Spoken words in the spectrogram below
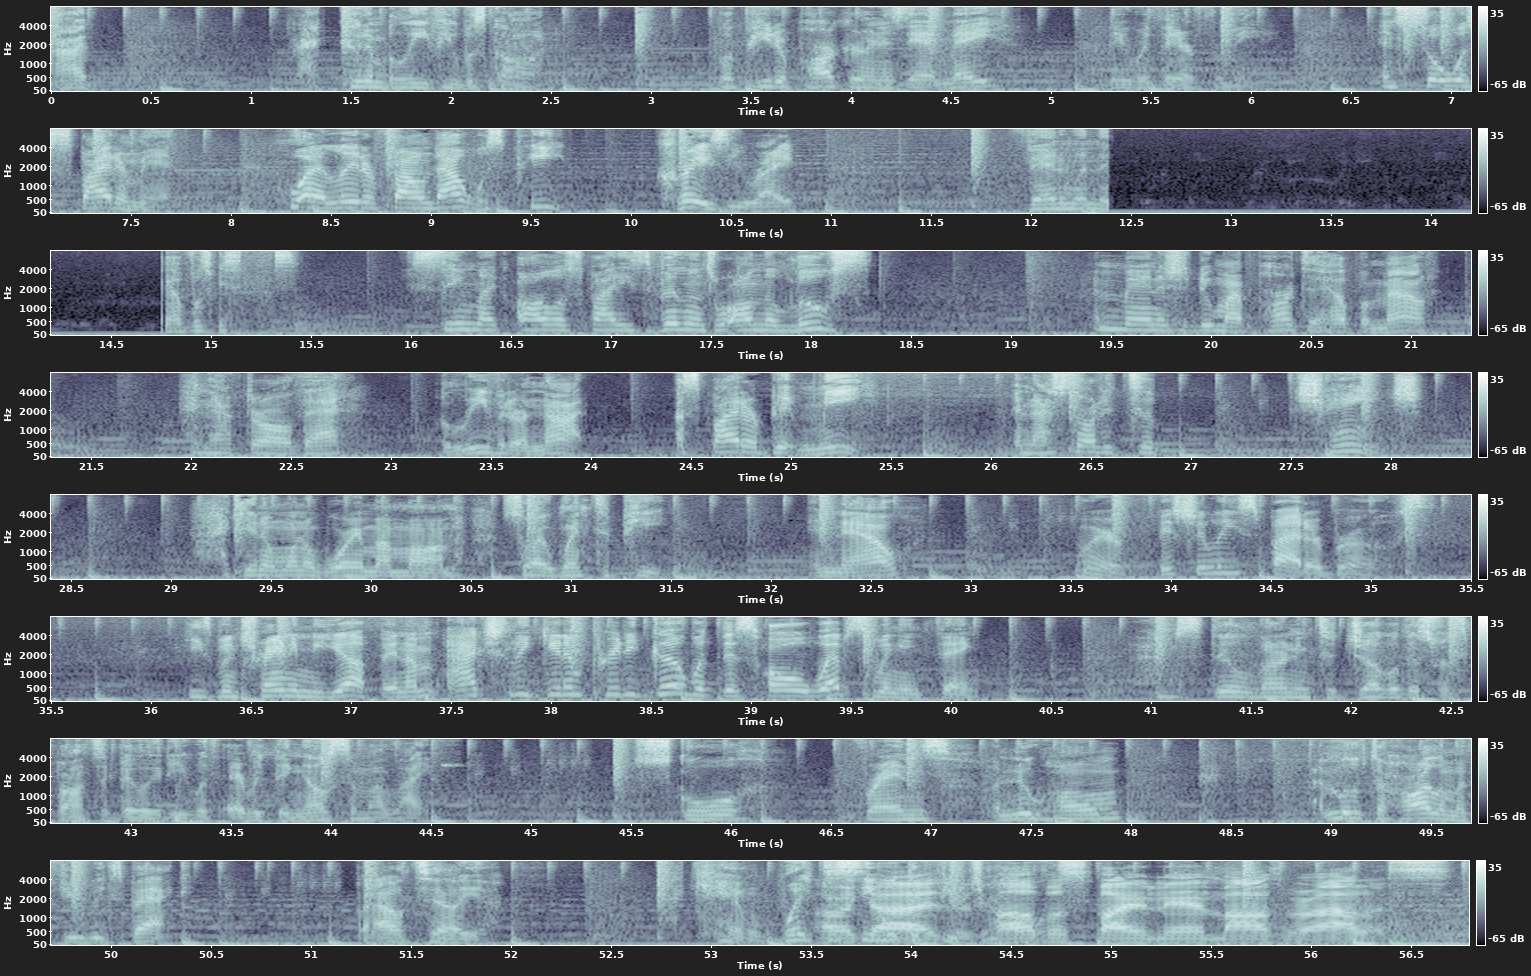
I I couldn't believe he was gone. But Peter Parker and his Aunt May, they were there for me. And so was Spider-Man, who I later found out was Pete. Crazy, right? Then when the Devil's it seemed like all of Spidey's villains were on the loose. I managed to do my part to help him out. And after all that, believe it or not, a spider bit me. And I started to change. I didn't want to worry my mom, so I went to Pete. And now, we're officially Spider Bros. He's been training me up, and I'm actually getting pretty good with this whole web swinging thing. I'm still learning to juggle this responsibility with everything else in my life. School, friends, a new home. I moved to Harlem a few weeks back. But I'll tell you, I can't wait to Alright see guys, what the it's future Marvel holds. Spider-Man Miles Morales.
